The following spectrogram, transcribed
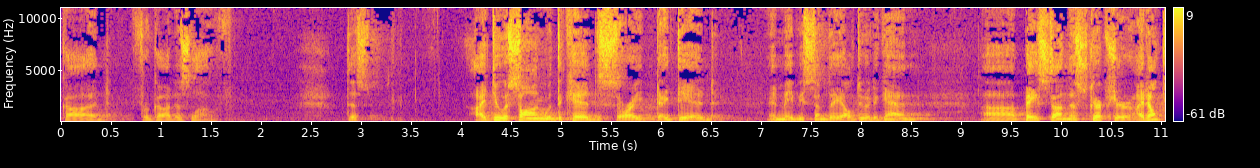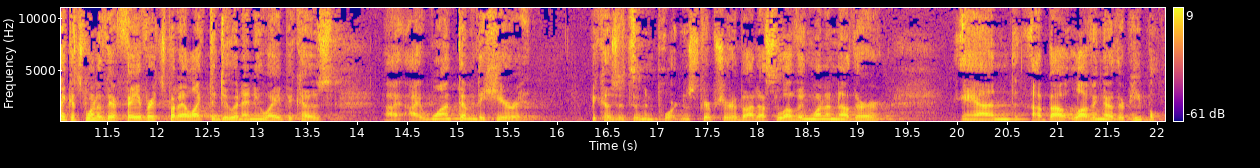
God, for God is love. This, I do a song with the kids, or I, I did, and maybe someday I'll do it again, uh, based on this scripture. I don't think it's one of their favorites, but I like to do it anyway because I, I want them to hear it because it's an important scripture about us loving one another and about loving other people.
